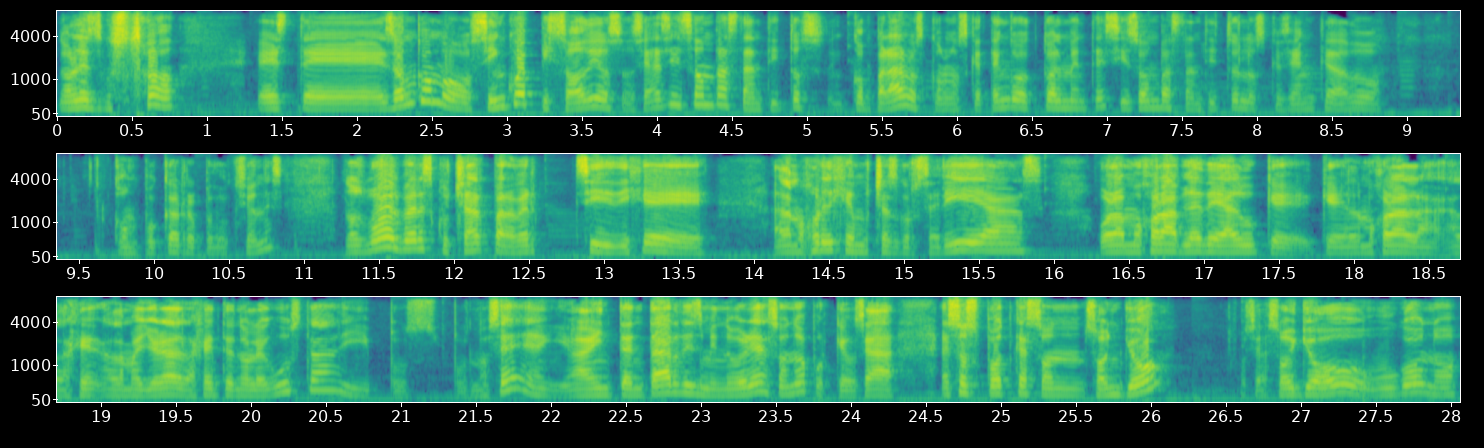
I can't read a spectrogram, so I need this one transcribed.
no les gustó. Este, son como 5 episodios, o sea, sí son bastantitos. Comparados con los que tengo actualmente, sí son bastantitos los que se han quedado con pocas reproducciones. Los voy a volver a escuchar para ver si dije a lo mejor dije muchas groserías, o a lo mejor hablé de algo que, que a lo mejor a la, a, la, a la, mayoría de la gente no le gusta, y pues, pues no sé, a intentar disminuir eso, ¿no? Porque, o sea, esos podcasts son, son yo, o sea, soy yo, Hugo, no,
